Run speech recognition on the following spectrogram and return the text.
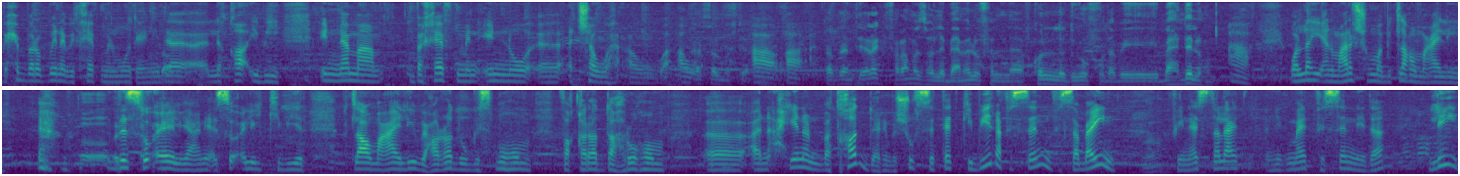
بيحب ربنا بيخاف من الموت يعني ده لقائي بيه. إنما بخاف من إنه آه، أتشوه أو أو يحصل مشكلة. آه آه. طب ده أنت إيه رأيك في رامز واللي بيعمله في, في كل ضيوفه ده بيبهدلهم؟ آه. والله أنا ما أعرفش هم بيطلعوا معاه ليه. ده السؤال يعني السؤال الكبير. بيطلعوا معاه ليه؟ بيعرضوا جسمهم فقرات ظهرهم. آه أنا أحيانا بتخض يعني بشوف ستات كبيرة في السن في السبعين. في ناس طلعت نجمات في السن ده. ليه؟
